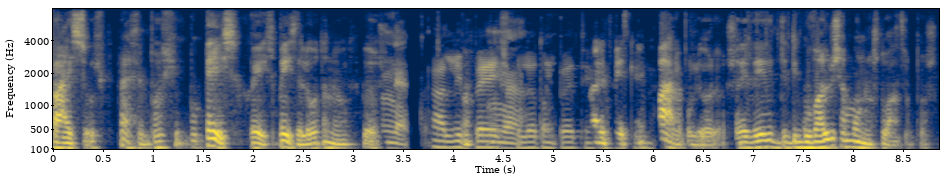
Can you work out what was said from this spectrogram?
price, όχι price, όχι, pace, pace, pace δεν λεγόταν ο ηθοποιός. ναι. Α, Λι Ναι. Πέις Ναι. που λέω τον Πέτη. Πάλι pace, είναι πάρα πολύ ωραίος. Ε, δηλαδή, την, την κουβαλούσε μόνος του ο άνθρωπος.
